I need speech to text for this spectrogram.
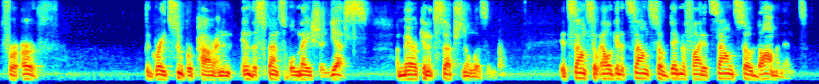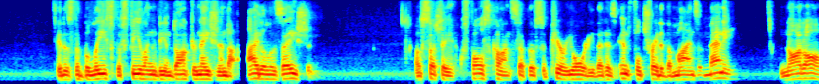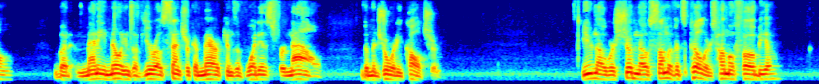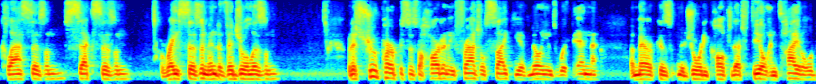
for Earth, the great superpower and an indispensable nation. Yes, American exceptionalism. It sounds so elegant, it sounds so dignified, it sounds so dominant. It is the belief, the feeling, the indoctrination, and the idolization of such a false concept of superiority that has infiltrated the minds of many, not all, but many millions of Eurocentric Americans of what is for now the majority culture. You know or should know some of its pillars homophobia, classism, sexism, racism, individualism. But its true purpose is to harden a fragile psyche of millions within America's majority culture that feel entitled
